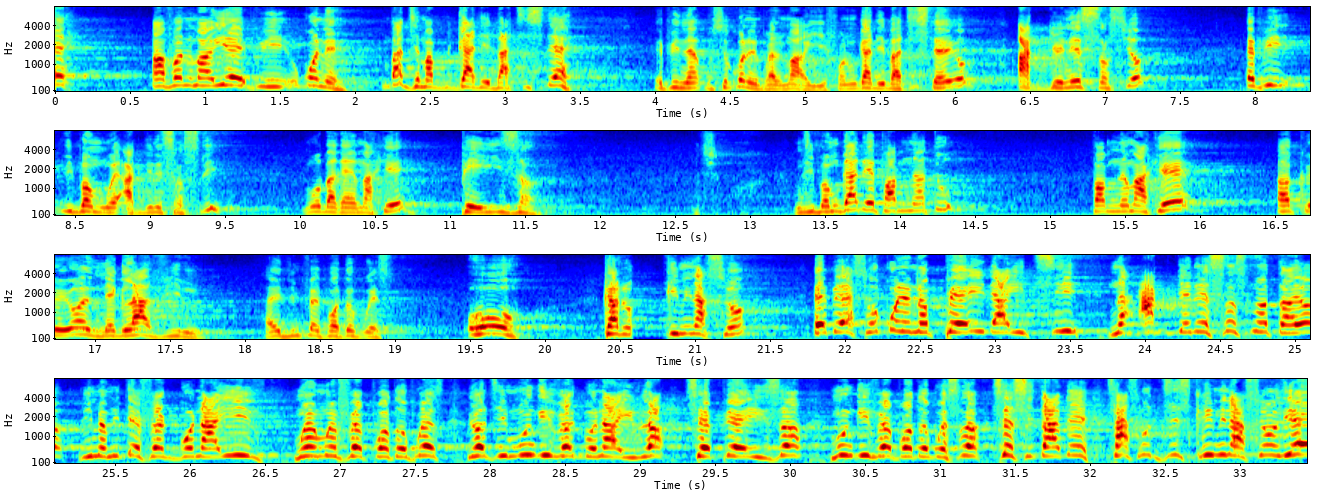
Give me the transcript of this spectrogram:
avant de marier, et puis, vous connaissez, je vais garder Baptiste. Et puis, ce qu'on est le marier, il faut garder Baptiste acte de naissance. Et puis, il bon acte de naissance. Moi, je marqué paysan. Je dis, bon, regardez, pas maintenant tout. Pas marqué en créole, nègre la ville. Il dit, me fait porte-presse. Oh, cadeau discrimination. Eh bien, est-ce qu'on est dans le pays d'Haïti, dans l'acte de naissance, lui-même, il fait go naïf. Moi, je fais porte-presse. Il dit, les qui fait go naïf là, c'est paysan. Les qui fait porte-presse là, c'est citadin. Ça, c'est discrimination liée.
